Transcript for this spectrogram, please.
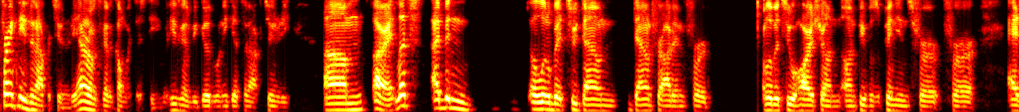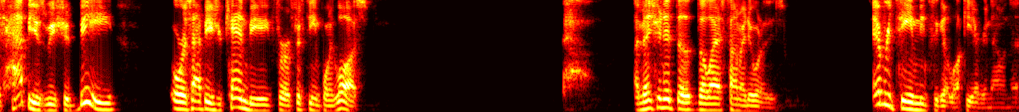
Frank needs an opportunity. I don't know if it's going to come with this team, but he's going to be good when he gets an opportunity. Um, all right, let's. I've been a little bit too down downtrodden for a little bit too harsh on on people's opinions for for as happy as we should be, or as happy as you can be for a 15 point loss. I mentioned it the, the last time I did one of these. Every team needs to get lucky every now and then.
